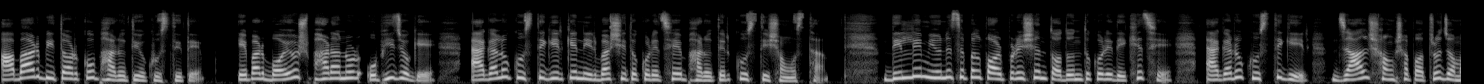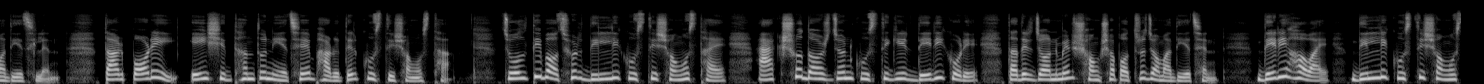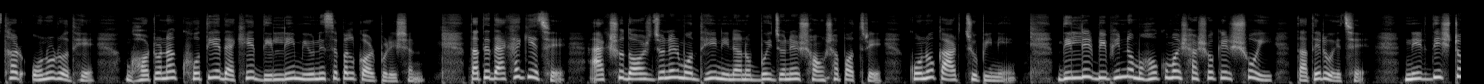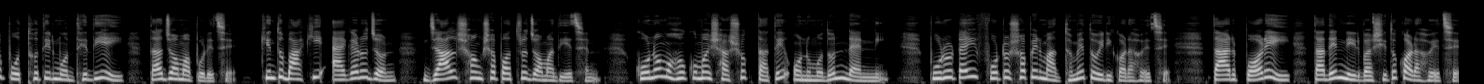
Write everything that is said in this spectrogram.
আবার বিতর্ক ভারতীয় কুস্তিতে। এবার বয়স ভাড়ানোর অভিযোগে এগারো কুস্তিগিরকে নির্বাসিত করেছে ভারতের কুস্তি সংস্থা। দিল্লি মিউনিসিপ্যাল কর্পোরেশন তদন্ত করে দেখেছে, এগারো কুস্তিগির জাল শংসাপত্র জমা দিয়েছিলেন। তারপরেই এই সিদ্ধান্ত নিয়েছে ভারতের কুস্তি সংস্থা। চলতি বছর দিল্লি কুস্তি সংস্থায় একশো দশ জন কুস্তিগির দেরি করে তাদের জন্মের শংসাপত্র জমা দিয়েছেন। দেরি হওয়ায় দিল্লি কুস্তি সংস্থার অনুরোধে ঘটনা খতিয়ে দেখে দিল্লি মিউনিসিপ্যাল কর্পোরেশন। তাতে দেখা গিয়েছে, একশো দশ জনের মধ্যেই নিরানব্বই জনের শংসাপত্রে কোনো কারচুপি নেই। দিল্লির বিভিন্ন মহকুমা শাসকের সই তাতে রয়েছে। নির্দিষ্ট পদ্ধতির মধ্যে দিয়েই তা জমা পড়েছে। কিন্তু বাকি এগারো জন জাল শংসাপত্র জমা দিয়েছেন। কোনো মহকুমা শাসক তাতে অনুমোদন দেননি। পুরোটাই ফটোশপের মাধ্যমে তৈরি করা হয়েছে। তারপরেই তাদের নির্বাসিত করা হয়েছে।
